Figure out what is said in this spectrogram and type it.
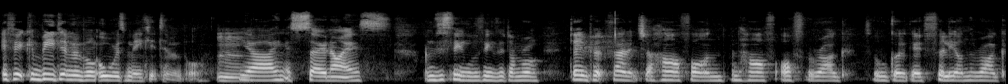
if it can be dimmable, always make it dimmable. Yeah, I think it's so nice. I'm just thinking all the things I've done wrong. Don't put furniture half on and half off the rug. It's all got to go fully on the rug.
